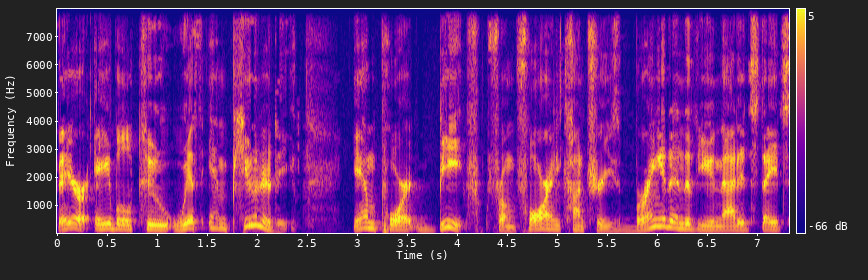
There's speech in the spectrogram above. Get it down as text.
they are able to, with impunity, import beef from foreign countries, bring it into the United States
